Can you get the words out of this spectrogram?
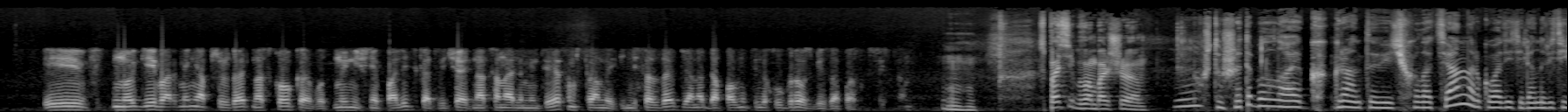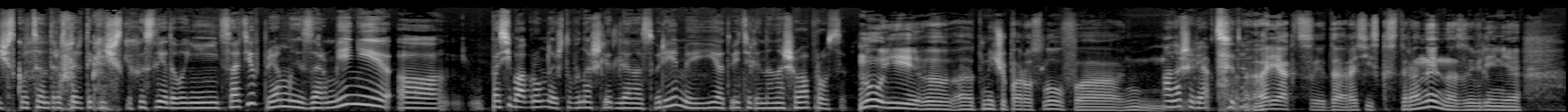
и многие в Армении обсуждают, насколько вот нынешняя политика отвечает национальным интересам страны и не создает ли она дополнительных угроз безопасности страны. Спасибо вам большое. Ну что ж, это был Лайк Грантович Халатян, руководитель аналитического центра стратегических исследований и инициатив прямо из Армении. А, спасибо огромное, что вы нашли для нас время и ответили на наши вопросы. Ну и э, отмечу пару слов о, о нашей реакции, да? О реакции, да, российской стороны на заявление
